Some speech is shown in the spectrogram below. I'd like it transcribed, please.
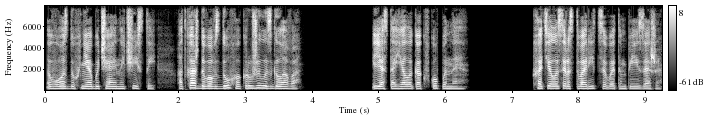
Воздух необычайно чистый, от каждого вздоха кружилась голова. Я стояла как вкопанная. Хотелось раствориться в этом пейзаже.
